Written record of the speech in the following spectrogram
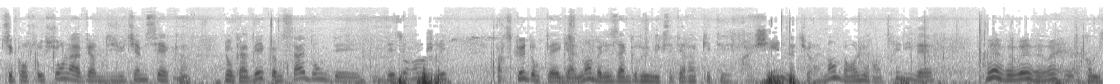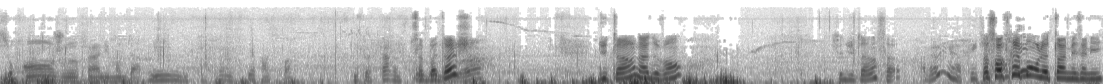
ces constructions-là vers le XVIIIe siècle. hein. Donc avait comme ça donc des, des orangeries. Parce que donc là également, ben, les agrumes, etc., qui étaient fragiles, naturellement, ben, on les rentrait l'hiver. Ouais, ouais, ouais, ouais, ouais. Comme les oranges, enfin les mandarines, etc. Quoi. Qui peuvent pas rester. Ça dehors. Du thym là devant. C'est du thym ça. Ah bah oui, après, Ça sent très bon le thym, mes amis.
